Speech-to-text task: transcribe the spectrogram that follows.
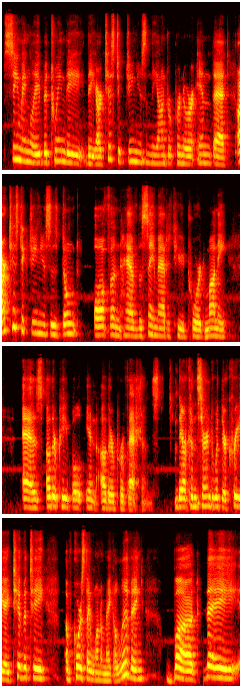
seemingly between the the artistic genius and the entrepreneur in that artistic geniuses don't often have the same attitude toward money as other people in other professions. They're concerned with their creativity. Of course, they want to make a living, but they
